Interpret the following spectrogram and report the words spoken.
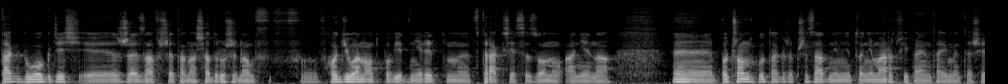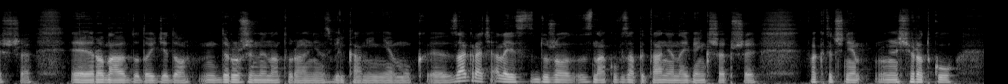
Tak było gdzieś, y, że zawsze ta nasza drużyna wchodziła na odpowiedni rytm w trakcie sezonu, a nie na początku, także przesadnie mnie to nie martwi. Pamiętajmy też jeszcze, y, Ronaldo dojdzie do drużyny naturalnie z Wilkami, nie mógł y, zagrać, ale jest dużo znaków zapytania, największe przy faktycznie y, środku e,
